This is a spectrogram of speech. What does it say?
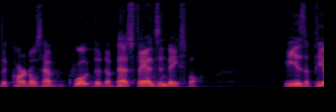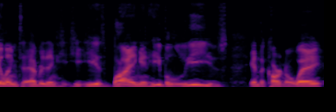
the Cardinals have, quote, the, the best fans in baseball. He is appealing to everything. He, he, he is buying and he believes in the Cardinal way.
